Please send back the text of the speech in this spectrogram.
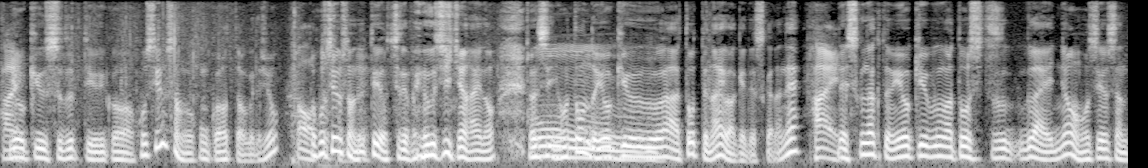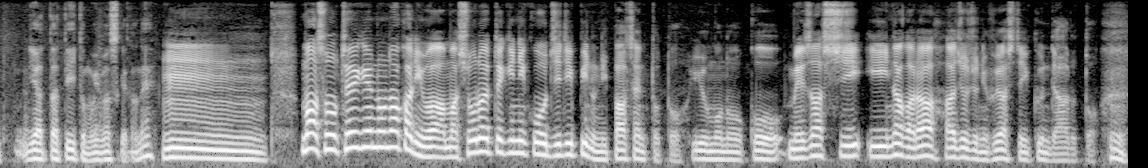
はい、要求するっていうよりかは、補正予算が今回あったわけでしょ、補正予算で手をつればよろしいんじゃないの、要するにほとんど要求は取ってないわけですからね、はい、で少なくとも要求分は当出ぐらいの補正予算やったっていいと思いますけどね。うん。まあ、その提言の中には、まあ、将来的にこう GDP の2%というものをこう目指しながら徐々に増やしていくんであると、うん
